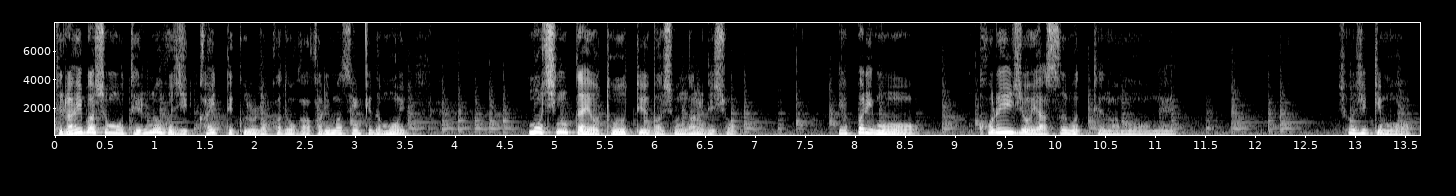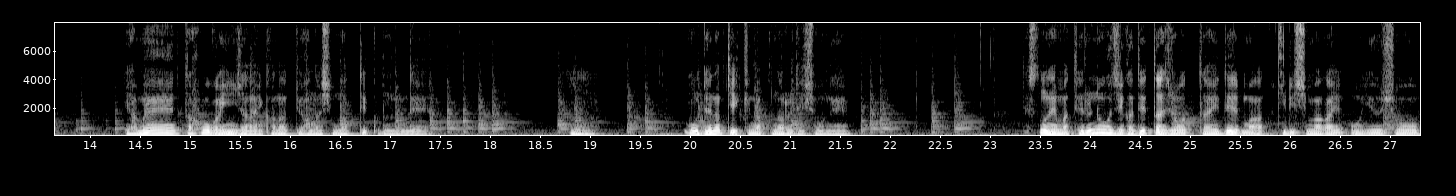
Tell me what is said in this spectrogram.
で来場所も照ノ富士帰ってくるのかどうか分かりませんけどももう身体を問うっていう場所になるでしょう。やっぱりもうこれ以上休むっていうのはもうね正直もうやめた方がいいんじゃないかなっていう話になってくるんでうんもう出なきゃいけなくなるでしょうね。ですので、まあ、照ノ富士が出た状態で、まあ、霧島が優勝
